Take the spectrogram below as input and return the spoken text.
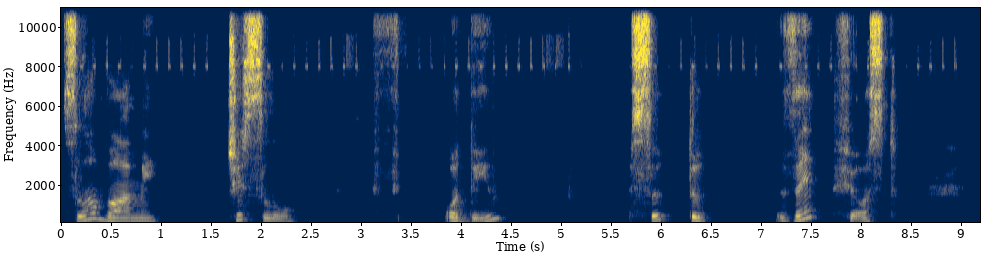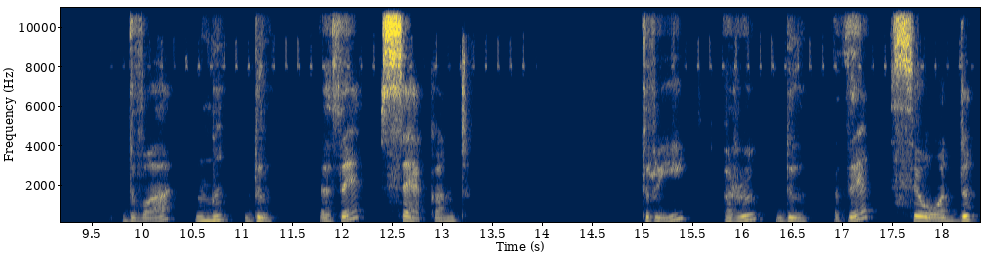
словами число. Один с т. The first. Два н. The second. Три р д. The third.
